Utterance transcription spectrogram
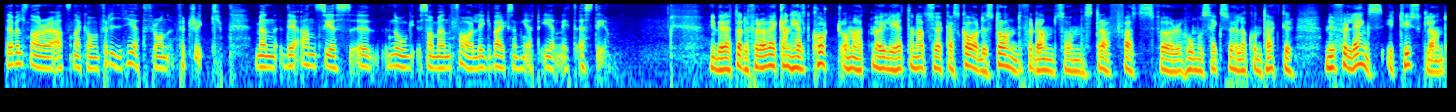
Det är väl snarare att snacka om frihet från förtryck. Men det anses eh, nog som en farlig verksamhet enligt SD. Vi berättade förra veckan helt kort om att möjligheten att söka skadestånd för de som straffats för homosexuella kontakter nu förlängs i Tyskland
